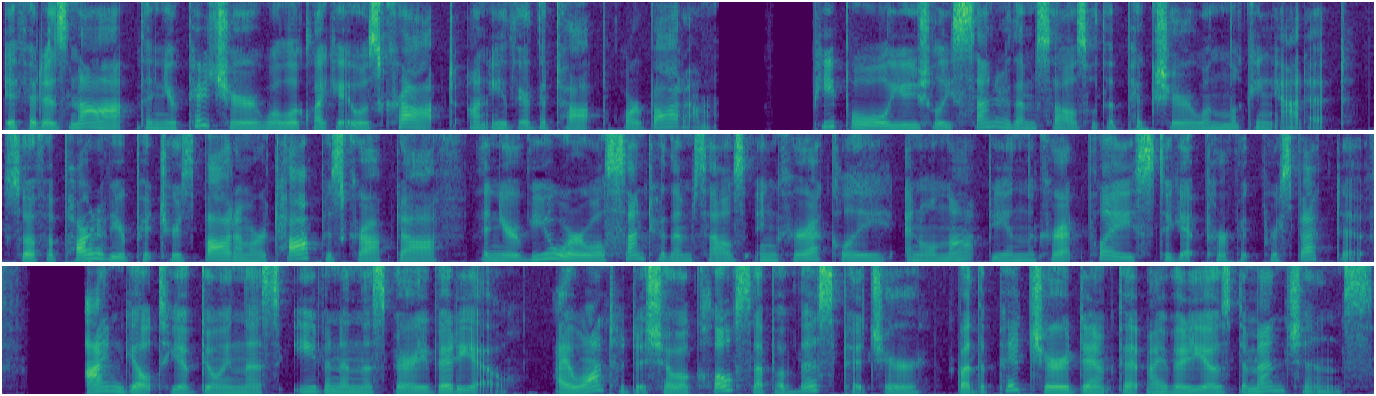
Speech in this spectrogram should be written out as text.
If it is not, then your picture will look like it was cropped on either the top or bottom. People will usually center themselves with a picture when looking at it. So if a part of your picture's bottom or top is cropped off, then your viewer will center themselves incorrectly and will not be in the correct place to get perfect perspective. I'm guilty of doing this even in this very video. I wanted to show a close-up of this picture but the picture didn't fit my video's dimensions.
